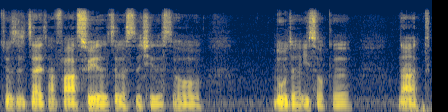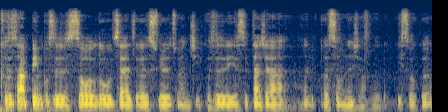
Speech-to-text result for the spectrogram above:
就是在他发 Thriller 的这个时期的时候录的一首歌。那可是他并不是收录在这个 Thriller 专辑，可是也是大家很耳熟能详的一首歌。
